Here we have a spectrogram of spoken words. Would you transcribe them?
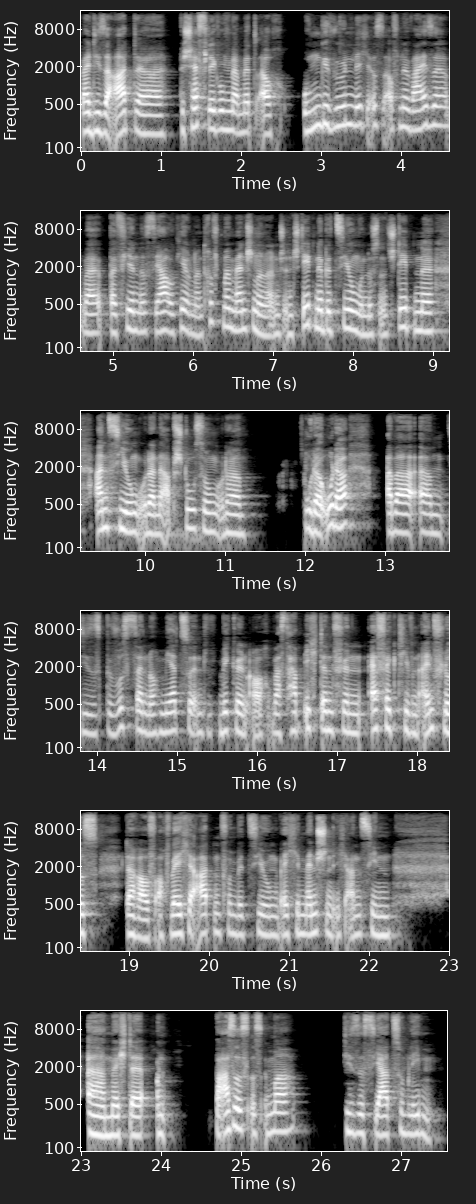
weil diese Art der Beschäftigung damit auch ungewöhnlich ist auf eine Weise, weil bei vielen ist ja okay und dann trifft man Menschen und dann entsteht eine Beziehung und es entsteht eine Anziehung oder eine Abstoßung oder oder oder aber ähm, dieses Bewusstsein noch mehr zu entwickeln, auch was habe ich denn für einen effektiven Einfluss darauf, auch welche Arten von Beziehungen, welche Menschen ich anziehen äh, möchte und Basis ist immer dieses Ja zum Leben.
